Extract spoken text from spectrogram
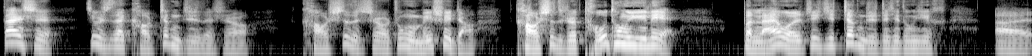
但是就是在考政治的时候，考试的时候中午没睡着，考试的时候头痛欲裂。本来我这些政治这些东西，呃，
